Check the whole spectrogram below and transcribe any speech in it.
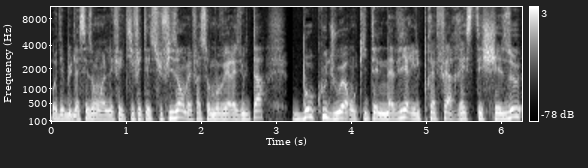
Au début de la saison, les l'effectif était suffisant, mais face aux mauvais résultats, beaucoup de joueurs ont quitté le navire. Ils préfèrent rester chez eux.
